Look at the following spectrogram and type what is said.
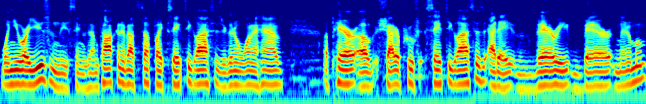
when you are using these things. And I'm talking about stuff like safety glasses. You're gonna to want to have a pair of shatterproof safety glasses at a very bare minimum.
